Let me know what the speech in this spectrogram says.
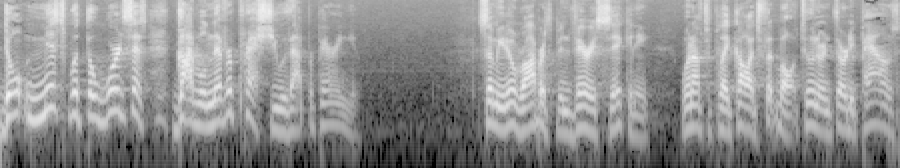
Don't miss what the Word says. God will never press you without preparing you. Some of you know Robert's been very sick and he went off to play college football at 230 pounds,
